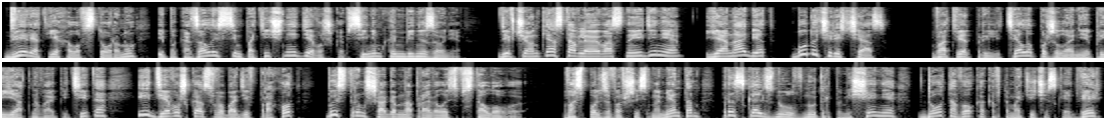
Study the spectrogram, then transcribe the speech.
дверь отъехала в сторону, и показалась симпатичная девушка в синем комбинезоне. «Девчонки, оставляю вас наедине. Я на обед. Буду через час». В ответ прилетело пожелание приятного аппетита, и девушка, освободив проход, быстрым шагом направилась в столовую. Воспользовавшись моментом, проскользнул внутрь помещения до того, как автоматическая дверь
